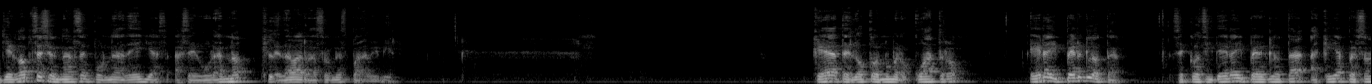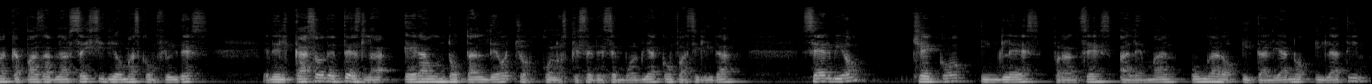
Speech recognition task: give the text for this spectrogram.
Llegó a obsesionarse por una de ellas, asegurando que le daba razones para vivir. Quédate loco número 4. Era hiperglota. Se considera hiperglota aquella persona capaz de hablar seis idiomas con fluidez en el caso de Tesla era un total de ocho, con los que se desenvolvía con facilidad. Serbio, checo, inglés, francés, alemán, húngaro, italiano y latín.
